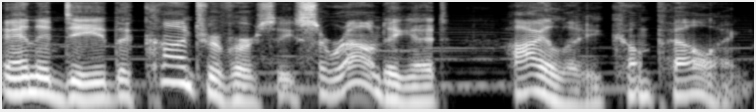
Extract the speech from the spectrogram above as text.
and indeed the controversy surrounding it, highly compelling.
